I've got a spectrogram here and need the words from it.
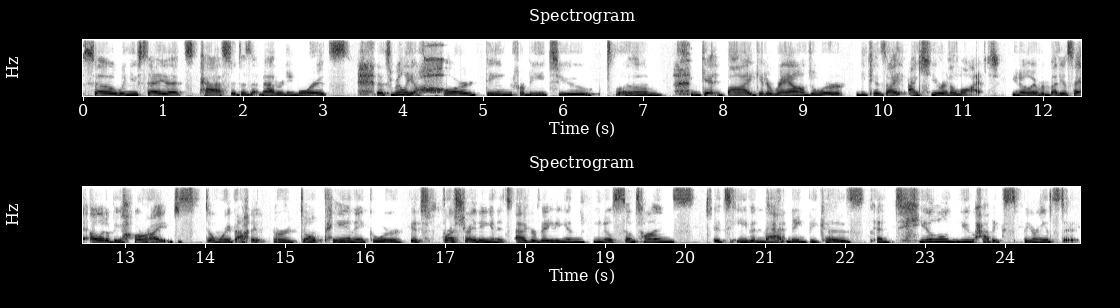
So when you say that's past, it doesn't matter anymore. It's that's really a hard thing for me to um, get by, get around, or because I I hear it a lot. You know, everybody will say, "Oh, it'll be all right. Just don't worry about it," or "Don't panic," or "It's frustrating and it's aggravating," and you know sometimes it's even maddening because until you have experienced it,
